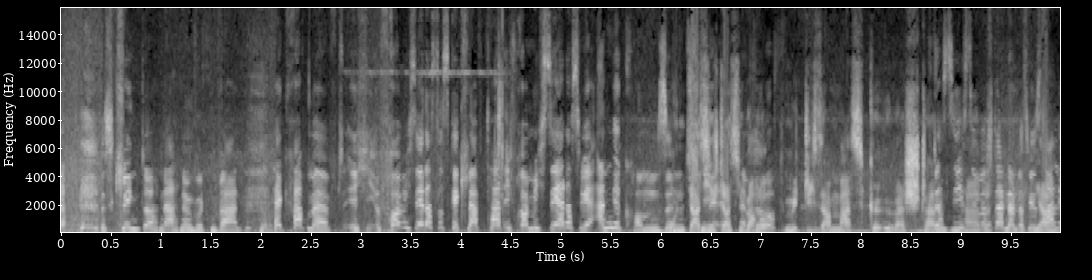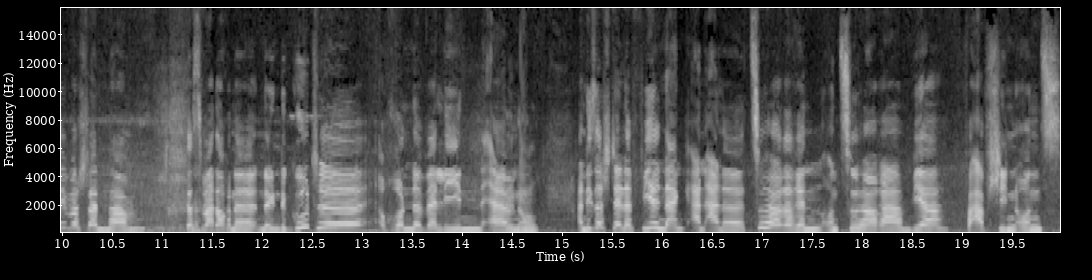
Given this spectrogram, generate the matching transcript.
das klingt doch nach einem guten Plan. Herr Krabbenhöft, ich freue mich sehr, dass das geklappt hat. Ich freue mich sehr, dass wir angekommen sind. Und dass ich das überhaupt mit dieser Maske überstanden dass Sie habe. überstanden haben, dass wir es alle überstanden haben. Das war doch eine, eine, eine gute Runde Berlin. Ähm, genau. An dieser Stelle vielen Dank an alle Zuhörerinnen und Zuhörer. Wir verabschieden uns.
